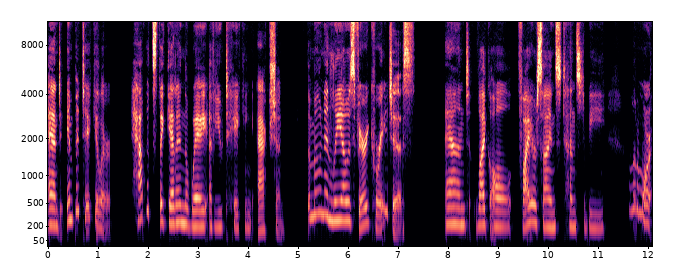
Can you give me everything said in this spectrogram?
And in particular, habits that get in the way of you taking action. The moon in Leo is very courageous. And like all fire signs, tends to be a little more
